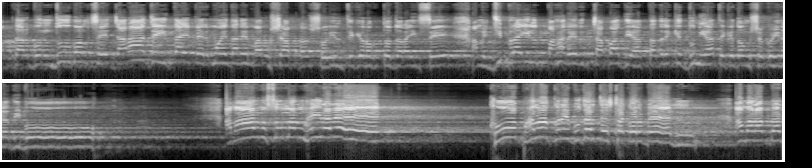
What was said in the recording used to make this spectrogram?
আপনার বন্ধু বলছে, যারা যেই টাইপের ময়দানে মানুষ আপনার শরীর থেকে রক্ত জড়াইছে, আমি জিব্রাইল পাহাড়ের চাপা দিয়া তাদেরকে দুনিয়া থেকে ধ্বংস কইরা দিব। আমার মুসলমান ভাইরা রে, খুব ভালো করে বোঝার চেষ্টা করবেন। আমার আপনার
